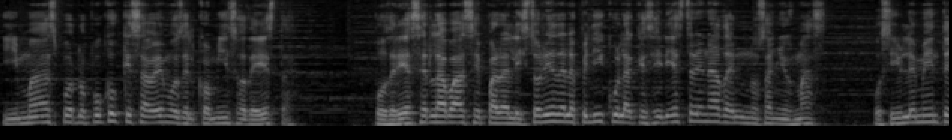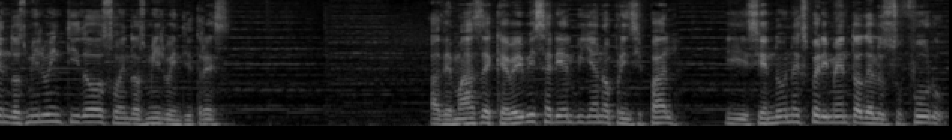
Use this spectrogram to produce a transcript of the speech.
y más por lo poco que sabemos del comienzo de esta. Podría ser la base para la historia de la película que sería estrenada en unos años más, posiblemente en 2022 o en 2023. Además de que Baby sería el villano principal, y siendo un experimento de los Sufuru,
